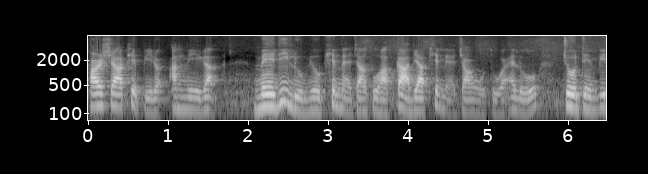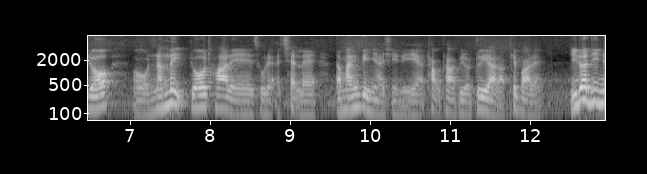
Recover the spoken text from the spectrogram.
ပါရှာဖြစ်ပြီးတော့အမေကမေဒီလူမျိုးဖြစ်မဲ့အကြောင်း तू ဟာကပြဖြစ်မဲ့အကြောင်းကို तू ကအဲ့လိုကြိုတင်ပြီးတော့ဟိုနမိတ်ပြောထားတယ်ဆိုတဲ့အချက်လဲတမိုင်းပညာရှင်တွေရဲ့အထောက်ထားပြီးတော့တွေ့ရတာဖြစ်ပါတယ်ဒီတော့ဒီည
